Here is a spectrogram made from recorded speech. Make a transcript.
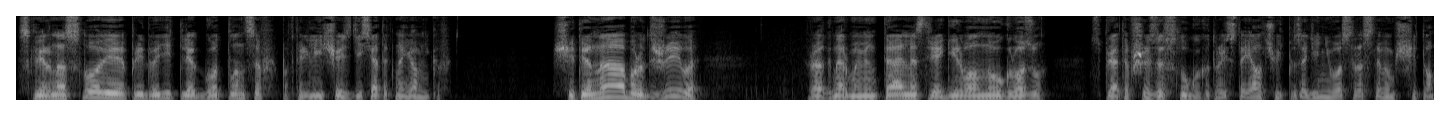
Сквернословие предводителя готландцев повторили еще с десяток наемников. «Щиты на борт, живо!» Рагнар моментально среагировал на угрозу, спрятавшись за слугу, который стоял чуть позади него с ростовым щитом.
